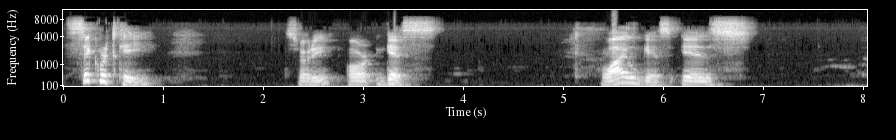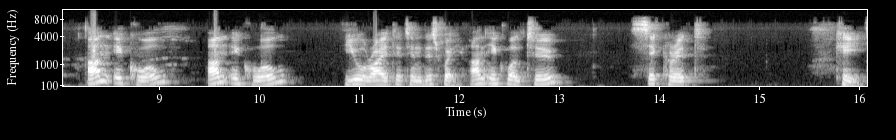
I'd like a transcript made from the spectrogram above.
secret key sorry or guess? While guess is unequal unequal you write it in this way unequal to secret key.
